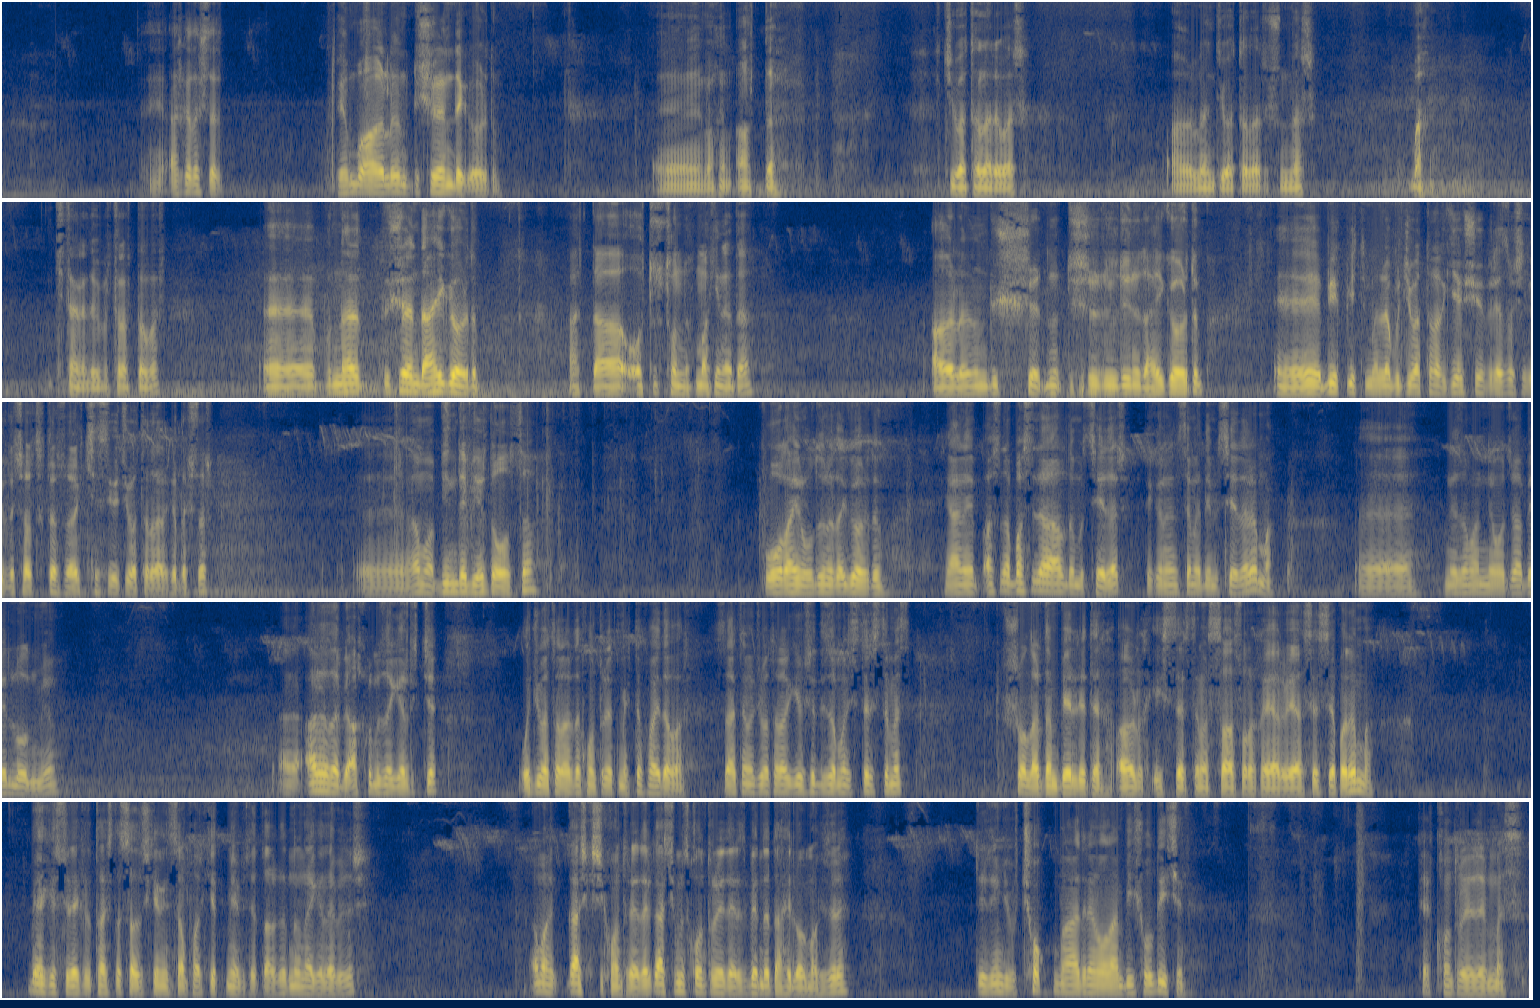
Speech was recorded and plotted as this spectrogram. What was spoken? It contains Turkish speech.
Ee, arkadaşlar ben bu ağırlığın düşüreni de gördüm. Ee, bakın altta civataları var. Ağırlığın civataları şunlar. Bakın. iki tane de öbür tarafta var. Ee, bunları düşüren dahi gördüm. Hatta 30 tonluk makinede ağırlığının düşür- düşürüldüğünü dahi gördüm. Ee, büyük bir ihtimalle bu civatalar gevşiyor biraz o şekilde çalıştıktan sonra kesiyor civatalar arkadaşlar. Ee, ama binde bir de olsa bu olayın olduğunu da gördüm. Yani aslında basit aldığımız şeyler, pek önemsemediğimiz şeyler ama ee, ne zaman ne olacağı belli olmuyor. Yani arada bir aklımıza geldikçe o civatalarda kontrol etmekte fayda var. Zaten o civatalar gevşediği zaman ister istemez şuralardan belli eder. Ağırlık ister istemez sağa sola kayar veya ses yapar ama belki sürekli taşla çalışırken insan fark etmeyebilir. Dargınlığına gelebilir. Ama kaç kişi kontrol eder? Kaçımız kontrol ederiz? Ben de dahil olmak üzere. Dediğim gibi çok nadiren olan bir iş olduğu için pek kontrol edilmez.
